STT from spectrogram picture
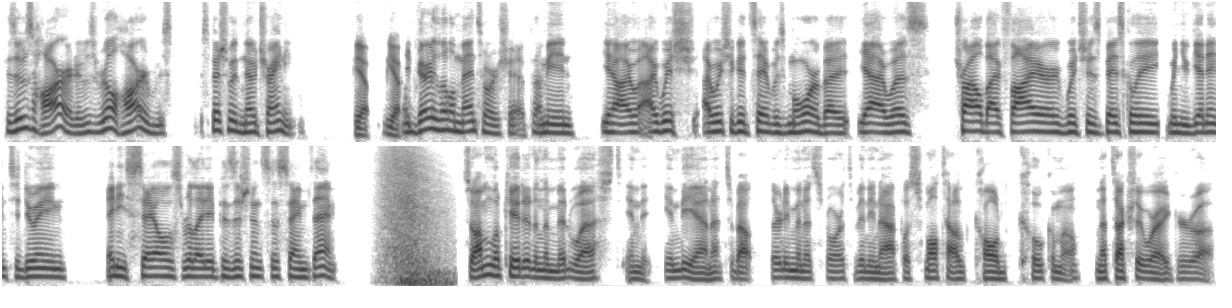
because it was hard. It was real hard, es- especially with no training Yep, yep. and very little mentorship. I mean, you know, I, I wish I wish I could say it was more, but yeah, I was trial by fire, which is basically when you get into doing any sales related positions, the same thing. So I'm located in the Midwest in Indiana. It's about 30 minutes north of Indianapolis, small town called Kokomo. And that's actually where I grew up.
